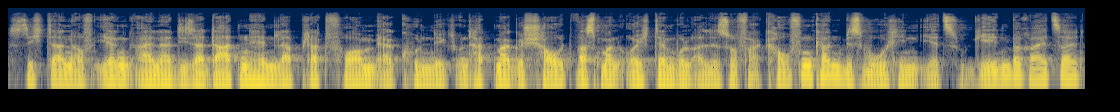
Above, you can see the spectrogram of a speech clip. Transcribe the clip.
sich dann auf irgendeiner dieser Datenhändlerplattformen erkundigt und hat mal geschaut, was man euch denn wohl alles so verkaufen kann, bis wohin ihr zu gehen bereit seid.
